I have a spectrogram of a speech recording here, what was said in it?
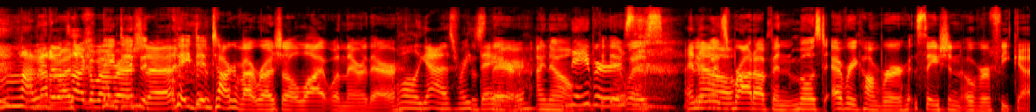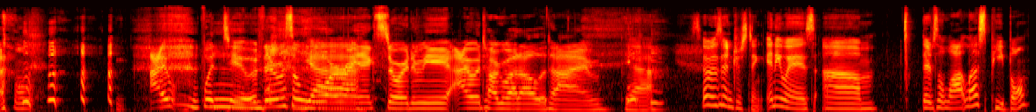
Mother we don't talk about they Russia. Did, they did talk about Russia a lot when they were there. well, yeah, it's right It's there. I know. Neighbors. It was. I know. It was brought up in most every conversation over fika. I would too. If there was a war right next door to me, I would talk about it all the time. yeah. So it was interesting. Anyways, um, there's a lot less people,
